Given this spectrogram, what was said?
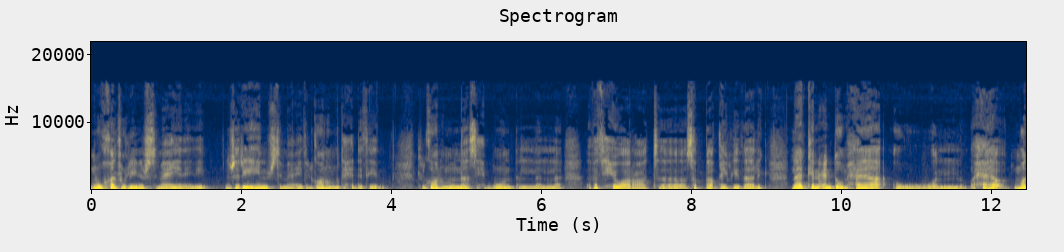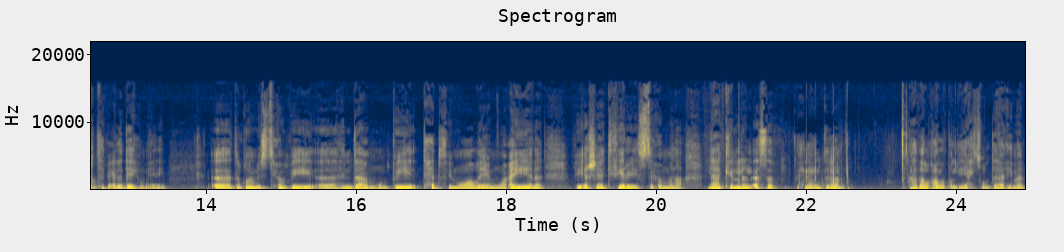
مو خجولين اجتماعيا يعني جريئين اجتماعيا تلقونهم متحدثين تلقونهم الناس يحبون فتح حوارات سباقين في ذلك. لكن عندهم حياء والحياء مرتفع لديهم يعني آه، تلقونهم يستحون في آه، هندامهم في التحدث في مواضيع معينة في أشياء كثيرة يستحون منها. لكن للأسف إحنا عندنا هذا الغلط اللي يحصل دائما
